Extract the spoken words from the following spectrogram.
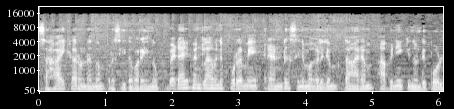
സഹായിക്കാറുണ്ടെന്നും പ്രസീത പറയുന്നു. ബെഡായ് ബംഗ്ലാവിന് പുറമെ രണ്ട് സിനിമകളിലും താരം അഭിനയിക്കുന്നുണ്ട് ഇപ്പോൾ.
